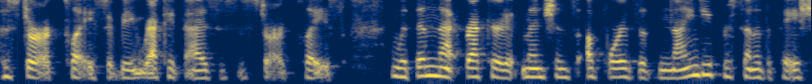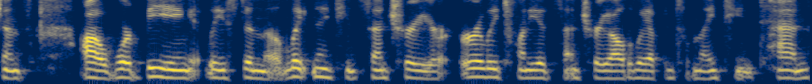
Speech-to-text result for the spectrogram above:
historic place or being recognized as historic place. And within that record, it mentions upwards of 90% of the patients uh, were being, at least in the late 19th century or early 20th century, all the way up until 1910,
